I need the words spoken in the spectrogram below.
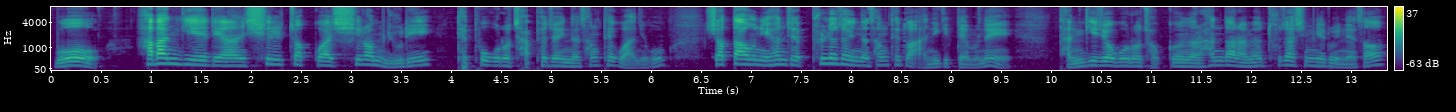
뭐, 하반기에 대한 실적과 실업률이 대폭으로 잡혀져 있는 상태가 아니고, 셧다운이 현재 풀려져 있는 상태도 아니기 때문에, 단기적으로 접근을 한다라면 투자 심리로 인해서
